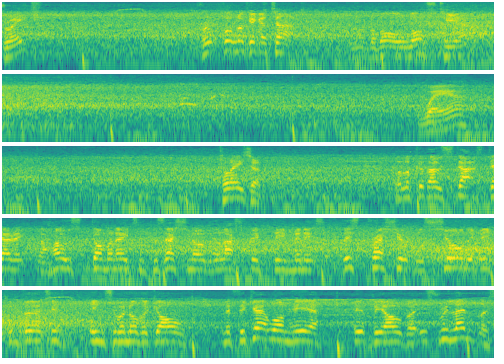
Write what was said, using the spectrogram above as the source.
Drake. Fruitful looking attack. Oh, the ball lost here. Ware? Clayton. Well, look at those stats, Derek. The host dominating possession over the last 15 minutes. This pressure will surely be converted into another goal. And if they get one here, it'll be over. It's relentless.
